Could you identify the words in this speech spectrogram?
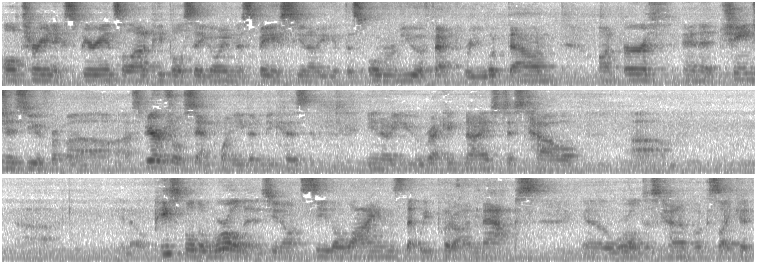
altering experience. A lot of people say going into space, you know, you get this overview effect where you look down on Earth and it changes you from a, a spiritual standpoint, even because you know you recognize just how um, peaceful the world is. You don't see the lines that we put on maps. You know, the world just kind of looks like it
